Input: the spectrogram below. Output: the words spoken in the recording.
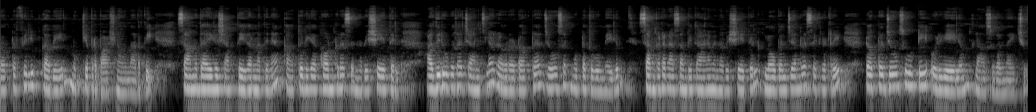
doctor Philip Kaviyil മുഖ്യപ്രഭാഷണവും നടത്തി. സാമുദായിക ശാക്തീകരണത്തിന് കാത്തോലിക കോൺഗ്രസ് എന്ന വിഷയത്തിൽ അതിരൂപത ചാൻസലർ റവർ ഡോക്ടർ ജോസഫ് മുട്ടത്തുകുന്നേലും സംഘടനാ സംവിധാനം എന്ന വിഷയത്തിൽ global general secretary doctor Josootty ഒഴികയിലും ക്ലാസുകൾ നയിച്ചു.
